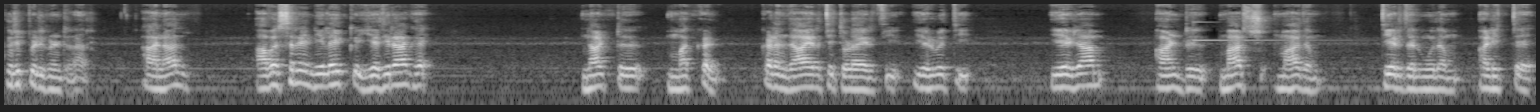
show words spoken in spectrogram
குறிப்பிடுகின்றனர். ஆனால் அவசர நிலைக்கு எதிராக நாட்டு மக்கள் கடந்த ஆயிரத்தி தொள்ளாயிரத்தி எழுபத்தி ஏழாம் ஆண்டு மார்ச் மாதம் தேர்தல் மூலம் அளித்த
